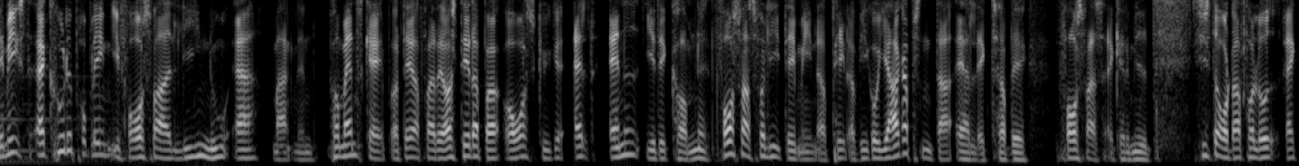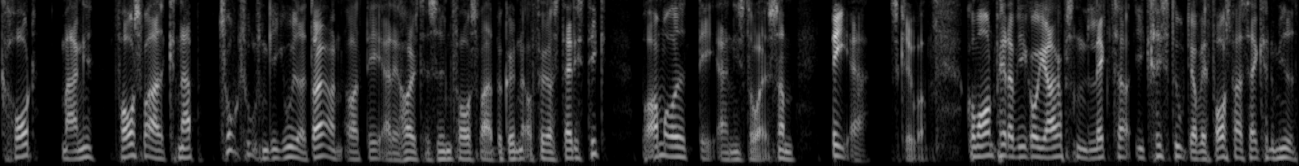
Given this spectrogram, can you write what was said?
Det mest akutte problem i forsvaret lige nu er manglen på mandskab, og derfor er det også det, der bør overskygge alt andet i det kommende forsvarsforlig. Det mener Peter Viggo Jacobsen, der er lektor ved Forsvarsakademiet. Sidste år der forlod rekord mange forsvaret. Knap 2.000 gik ud af døren, og det er det højeste siden forsvaret begyndte at føre statistik på området. Det er en historie, som DR skriver. Godmorgen, Peter Viggo Jacobsen, lektor i krigsstudier ved Forsvarsakademiet.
